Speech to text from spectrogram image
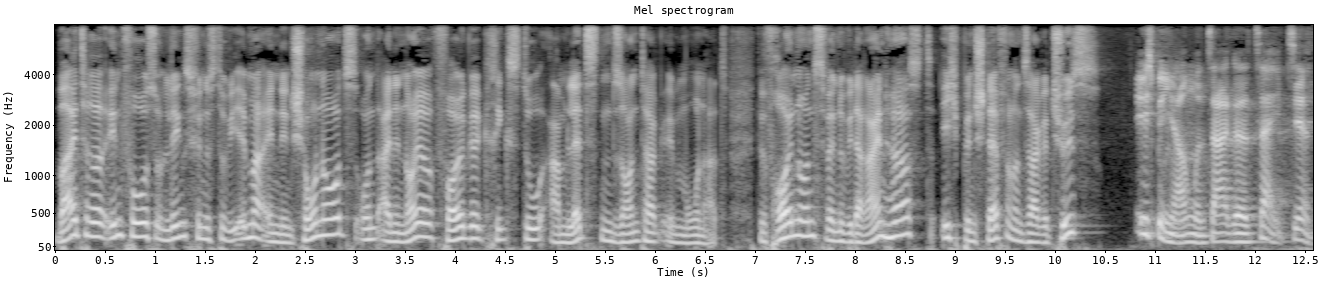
Weitere Infos und Links findest du wie immer in den Show Notes und eine neue Folge kriegst du am letzten Sonntag im Monat. Wir freuen uns, wenn du wieder reinhörst. Ich bin Steffen und sage Tschüss. Ich bin Yang und sage 再见.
